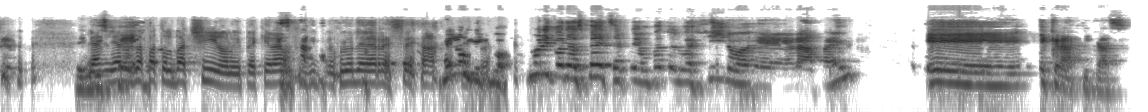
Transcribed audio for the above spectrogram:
per, per gli, gli hanno già fatto il vaccino lui perché era esatto. uno delle RSA. È l'unico, l'unico da Spezia a cui hanno fatto il vaccino è Rafael e, e Krapikas.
